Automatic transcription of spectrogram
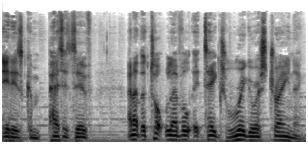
It is competitive, and at the top level, it takes rigorous training.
